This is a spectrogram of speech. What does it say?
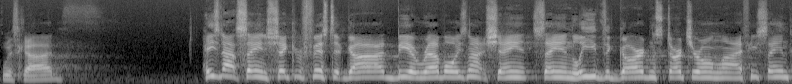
with God? He's not saying shake your fist at God, be a rebel. He's not saying, leave the garden, start your own life. He's saying,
